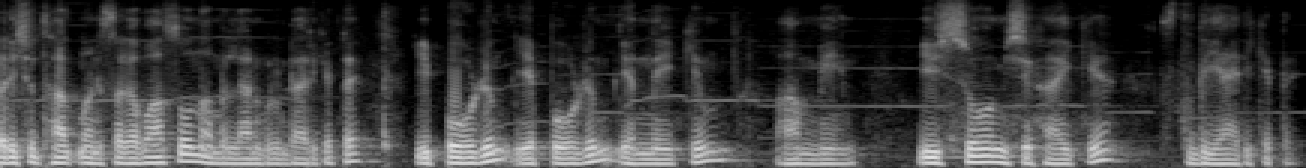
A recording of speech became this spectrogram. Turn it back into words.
പരിശുദ്ധാത്മാവിന് സഹവാസവും നാം എല്ലാം കൂടി ഉണ്ടായിരിക്കട്ടെ. ഇപ്പോഴും എപ്പോഴും എന്നേക്കും. ആമേൻ. ഈശോ മിശിഹായ്ക്ക് സ്തുതിയായിരിക്കട്ടെ.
